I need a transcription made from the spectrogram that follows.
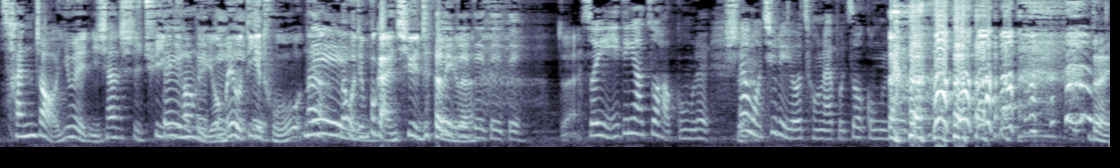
参照，因为你像是去一个地方旅游，没有地图，那那我就不敢去这里了。对对对对。对，所以一定要做好攻略。但我去旅游从来不做攻略。对，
